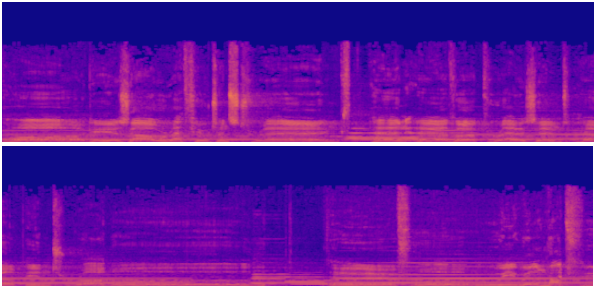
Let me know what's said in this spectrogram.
God is our refuge and strength, an ever present help in trouble. Therefore we will not fear,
